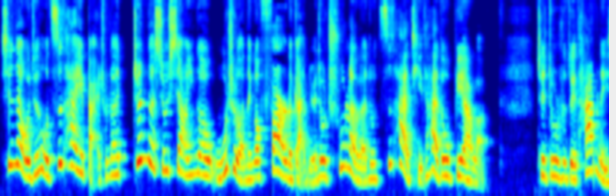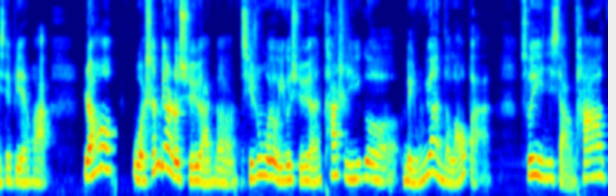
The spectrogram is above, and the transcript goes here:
现在我觉得我姿态一摆出来，真的就像一个舞者那个范儿的感觉就出来了，就姿态体态都变了，这就是对他们的一些变化。然后我身边的学员呢，其中我有一个学员，他是一个美容院的老板，所以你想他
